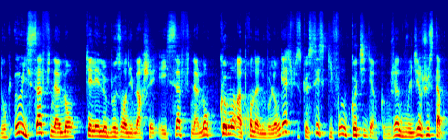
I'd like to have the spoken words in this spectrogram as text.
Donc eux, ils savent finalement quel est le besoin du marché et ils savent finalement comment apprendre un nouveau langage puisque c'est ce qu'ils font au quotidien, comme je viens de vous le dire juste avant.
